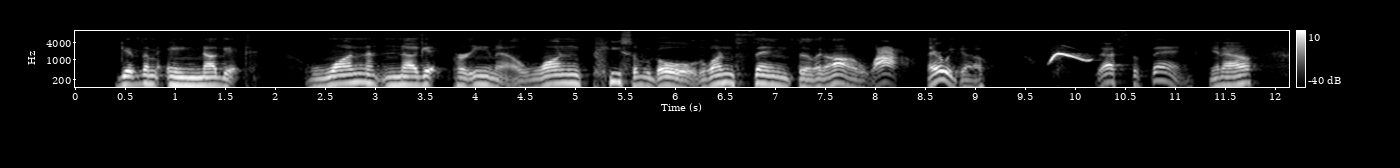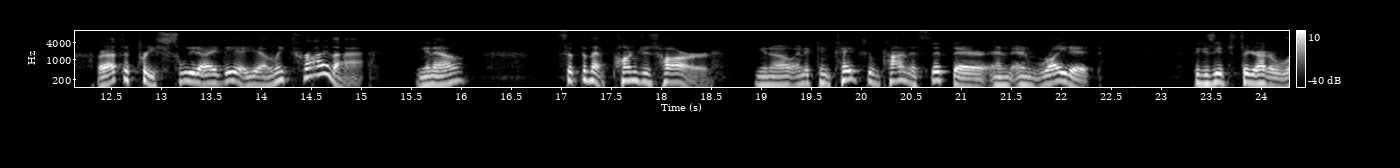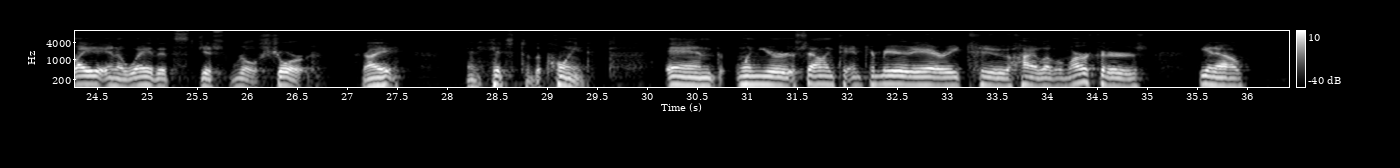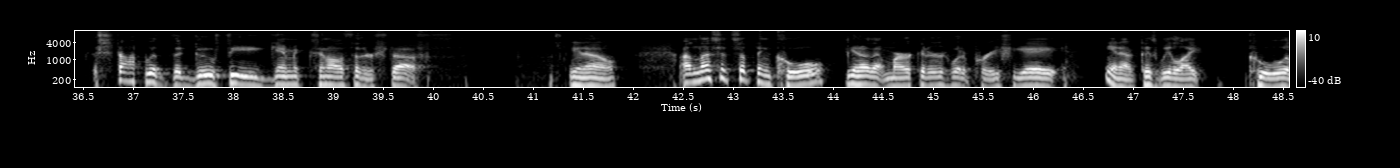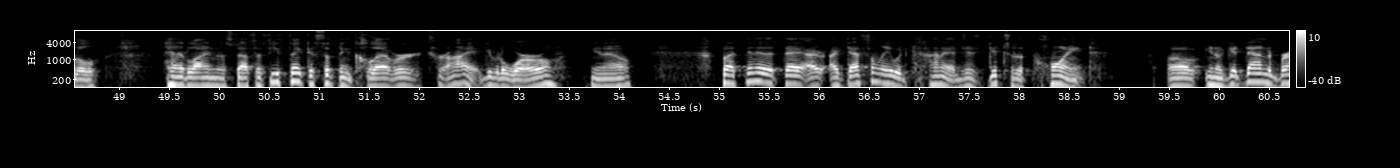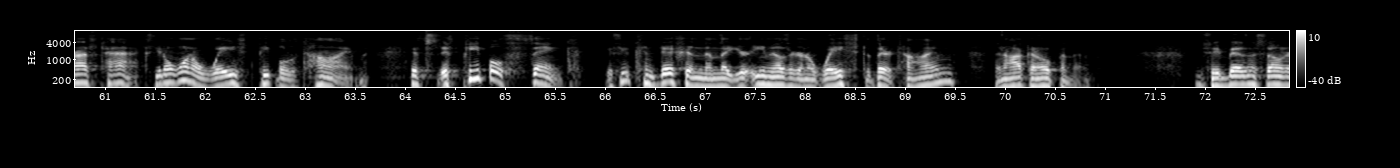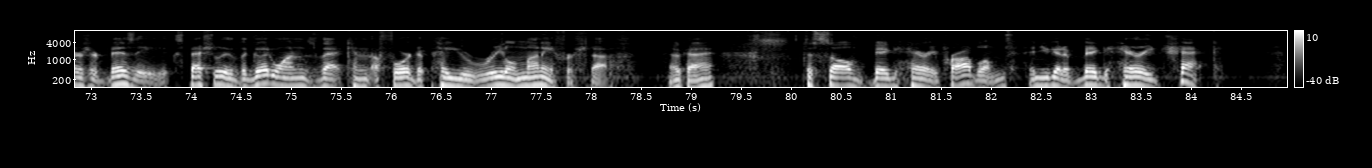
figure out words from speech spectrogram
give them a nugget. One nugget per email, one piece of gold, one thing. They're like, oh, wow, there we go. That's the thing, you know? Or that's a pretty sweet idea. Yeah, let me try that, you know? Something that punches hard, you know? And it can take some time to sit there and, and write it because you have to figure out how to write it in a way that's just real short, right? And hits to the point. And when you're selling to intermediary to high level marketers, you know, stop with the goofy gimmicks and all this other stuff. You know, unless it's something cool, you know, that marketers would appreciate, you know, because we like cool little headlines and stuff. If you think of something clever, try it, give it a whirl, you know. But at the end of the day, I, I definitely would kind of just get to the point of, you know, get down to brass tacks. You don't want to waste people's time. If, if people think, if you condition them that your emails are going to waste their time, they're not going to open them. You see, business owners are busy, especially the good ones that can afford to pay you real money for stuff. Okay? To solve big, hairy problems, and you get a big, hairy check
